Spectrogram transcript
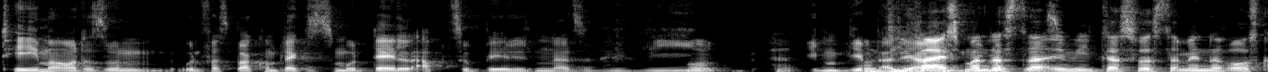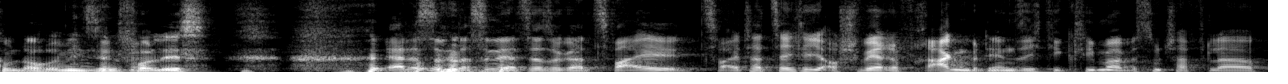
Thema oder so ein unfassbar komplexes Modell abzubilden. Also wie, und, wie, wie, und also wie weiß man, dass da irgendwie das, was da am Ende rauskommt, auch irgendwie sinnvoll ist? Ja, das sind, das sind jetzt ja sogar zwei, zwei tatsächlich auch schwere Fragen, mit denen sich die Klimawissenschaftler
